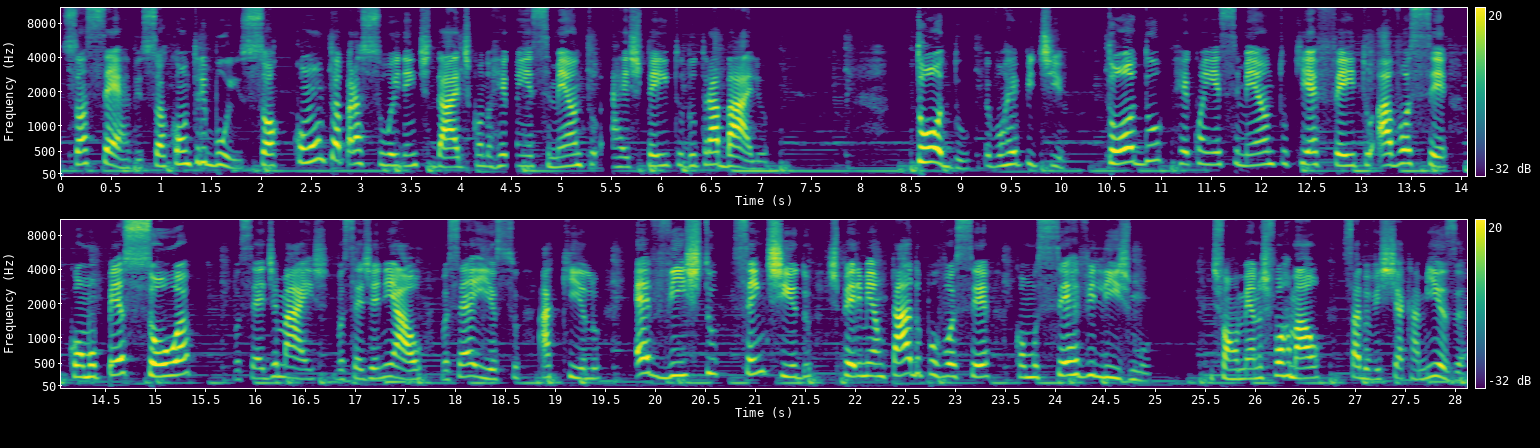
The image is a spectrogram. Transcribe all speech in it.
Só serve, só contribui, só conta para a sua identidade quando reconhecimento a respeito do trabalho. Todo, eu vou repetir, todo reconhecimento que é feito a você como pessoa, você é demais, você é genial, você é isso, aquilo, é visto, sentido, experimentado por você como servilismo. De forma menos formal, sabe vestir a camisa,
